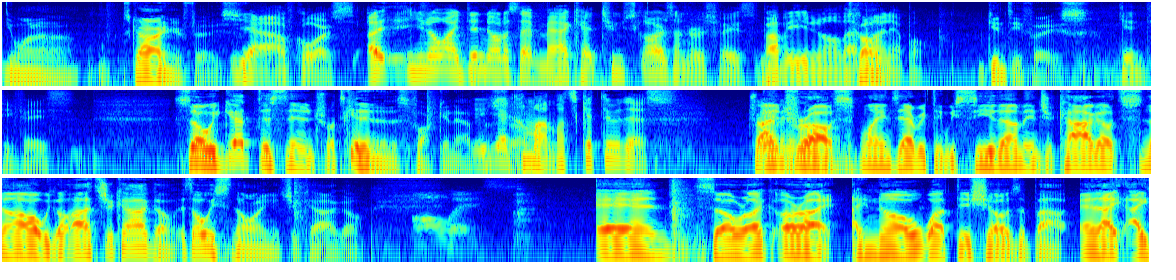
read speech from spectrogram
you want a scar on your face. Yeah, of course. Uh, you know, I did notice that Mac had two scars under his face, probably eating all that It's pineapple. Ginty face. Ginty face. So we get this intro. Let's get into this fucking episode. Yeah, come on, let's get through this. Driving Intro explains everything. We see them in Chicago. It's snow. We go, oh, it's Chicago. It's always snowing in Chicago. always. And so we're like, all right, I know what this show is about, and I, I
